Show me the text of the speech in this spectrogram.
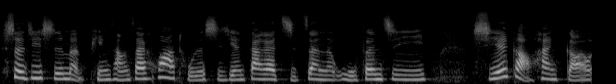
设计师们平常在画图的时间大概只占了五分之一，写稿和稿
